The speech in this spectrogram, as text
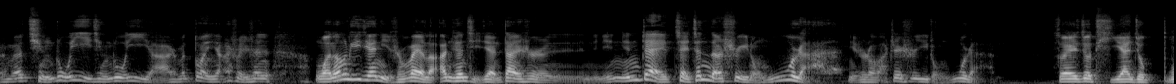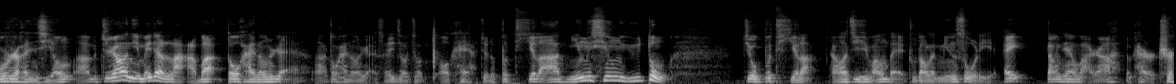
什么请注意，请注意啊！什么断崖水深，我能理解你是为了安全起见，但是您您这这真的是一种污染，你知道吧？这是一种污染，所以就体验就不是很行啊。只要你没这喇叭，都还能忍啊，都还能忍，所以就就 OK，就就不提了啊。明星鱼洞。就不提了，然后继续往北住到了民宿里。哎，当天晚上啊就开始吃。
